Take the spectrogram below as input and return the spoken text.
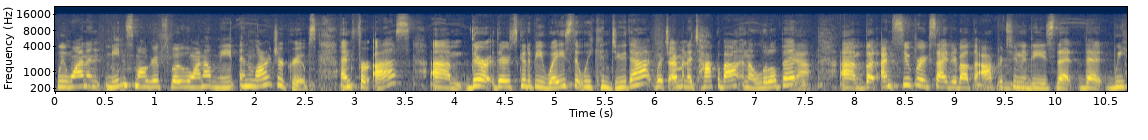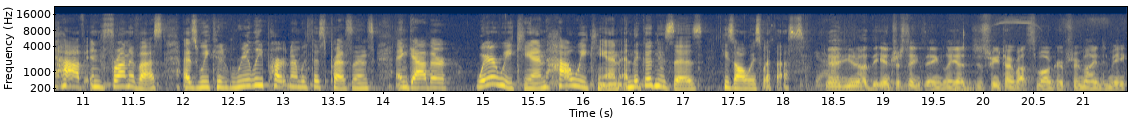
We want to meet in small groups, but we want to meet in larger groups. And for us, um, there, there's going to be ways that we can do that, which I'm going to talk about in a little bit. Yeah. Um, but I'm super excited about the opportunities that, that we have in front of us as we can really partner with His presence and gather where we can, how we can. And the good news is, He's always with us. Yeah, you know, the interesting thing, Leah, just when you talk about small groups, reminded me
